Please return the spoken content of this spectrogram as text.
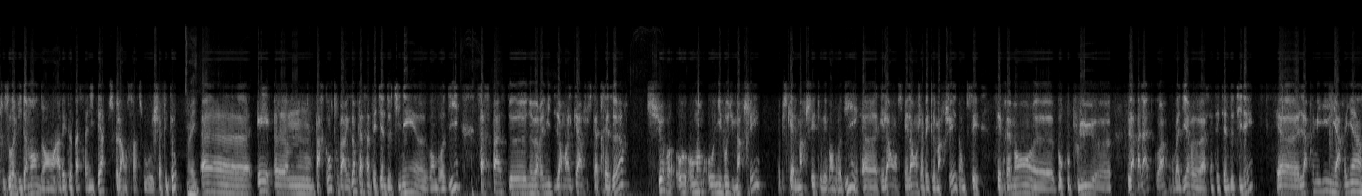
toujours évidemment dans, avec le pass sanitaire, puisque là on sera sous chapiteau. et par contre, par exemple, à Saint-Étienne de Tinée, vendredi, ça se passe de 9h30, 10h moins le quart jusqu'à 13h sur au, au, au niveau du marché puisqu'il y a le marché tous les vendredis. Euh, et là, on se mélange avec le marché, donc c'est c'est vraiment euh, beaucoup plus euh, la balade, quoi, on va dire, à Saint-Étienne-de-Tinée. L'après-midi, il n'y a rien,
